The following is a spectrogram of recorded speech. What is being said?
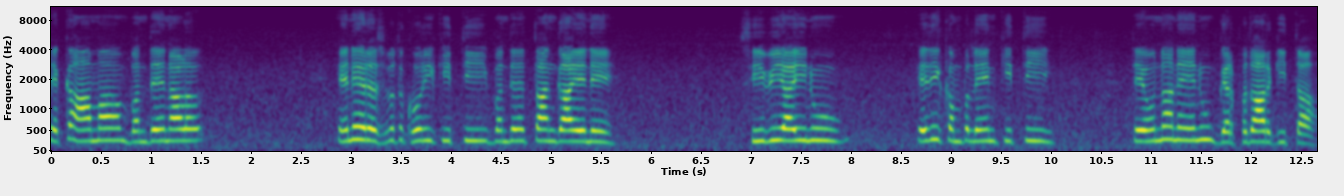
ਇੱਕ ਆਮ ਬੰਦੇ ਨਾਲ ਇਹਨੇ ਰਿਸ਼ਵਤਖੋਰੀ ਕੀਤੀ, ਬੰਦੇ ਨੇ ਤੰਗ ਆਏ ਨੇ। ਸੀਬੀਆਈ ਨੂੰ ਇਹਦੀ ਕੰਪਲੇਨ ਕੀਤੀ ਤੇ ਉਹਨਾਂ ਨੇ ਇਹਨੂੰ ਗ੍ਰਿਫਤਾਰ ਕੀਤਾ।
